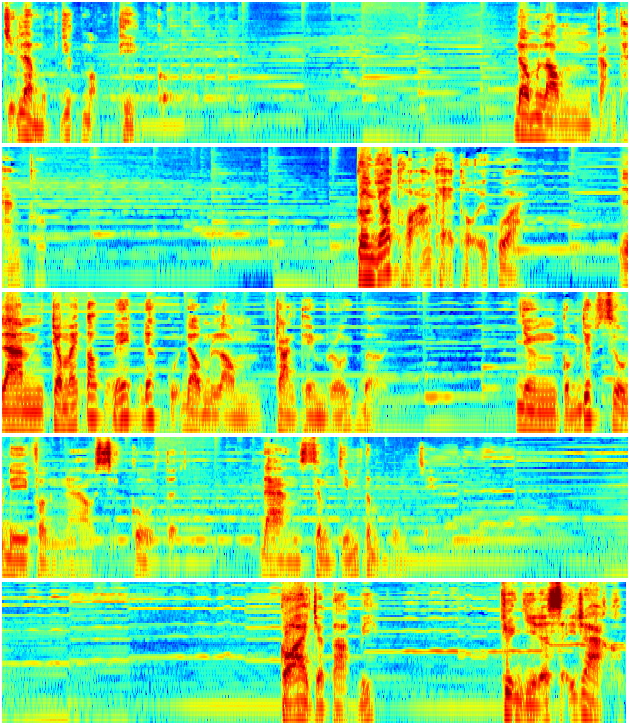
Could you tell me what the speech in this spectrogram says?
Chỉ là một giấc mộng thiên cổ. Đồng lòng cảm thán thốt. Cơn gió thoảng khẽ thổi qua, Làm cho mái tóc bết đất của đồng lòng càng thêm rối bời. Nhưng cũng giúp xua đi phần nào sự cô tịch Đang xâm chiếm tâm hồn chàng Có ai cho ta biết Chuyện gì đã xảy ra không?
